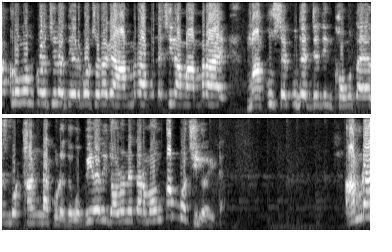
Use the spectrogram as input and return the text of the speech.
আক্রমণ করেছিল দেড় বছর আগে, আমরা বলেছিলাম আমরা মাকু সেকুদের যেদিন ক্ষমতায় আসব, ঠান্ডা করে দেবো। বিরোধী দলনেতার মন্তব্য ছিল এটা আমরা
